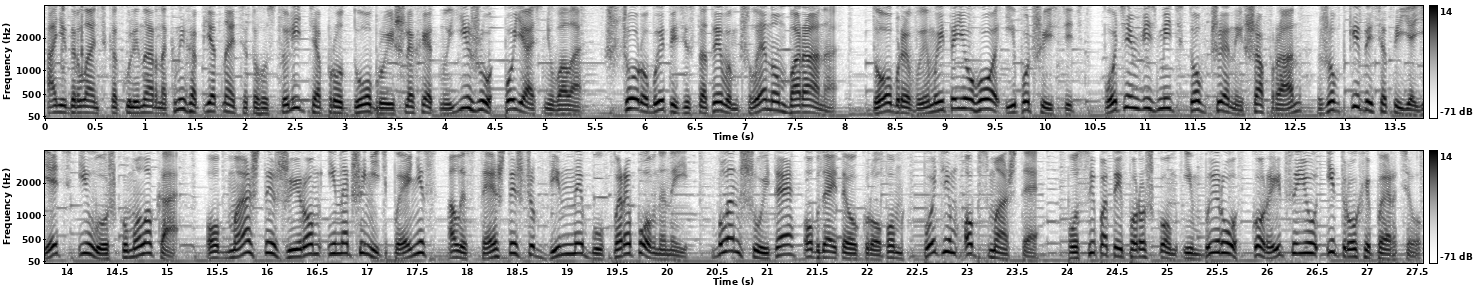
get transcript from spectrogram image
А нідерландська кулінарна книга 15 століття про добру і шляхетну їжу пояснювала, що робити зі статевим членом барана. Добре вимийте його і почистіть. Потім візьміть товчений шафран, жовтки 10 яєць і ложку молока. Обмажте жиром і начиніть пеніс, але стежте, щоб він не був переповнений. Бланшуйте, обдайте окропом, потім обсмажте, посипати порошком імбиру, корицею і трохи перцю.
